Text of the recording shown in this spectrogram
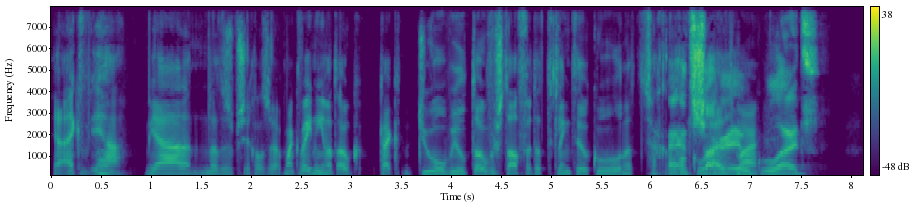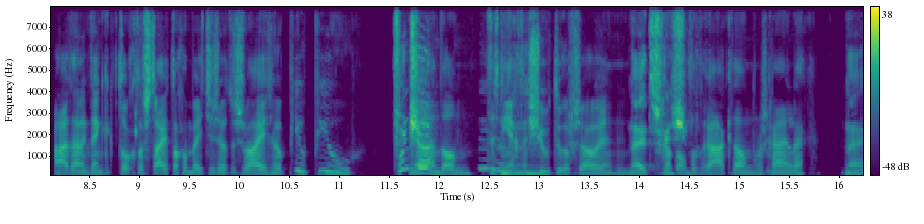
ja, ik, ja, ja, dat is op zich wel zo. Maar ik weet niet, want ook, kijk, dual wheel toverstaffen, dat klinkt heel cool. En dat zag er ook het cool zag er uit. heel Maar cool uit. Uiteindelijk denk ik toch, daar sta je toch een beetje zo te zwaaien. Zo pieuw pieuw. Vond je? Ja, en dan? Het is niet echt een Hmm. shooter of zo. En Nee, het is gaat geen altijd raak dan waarschijnlijk. Nee.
